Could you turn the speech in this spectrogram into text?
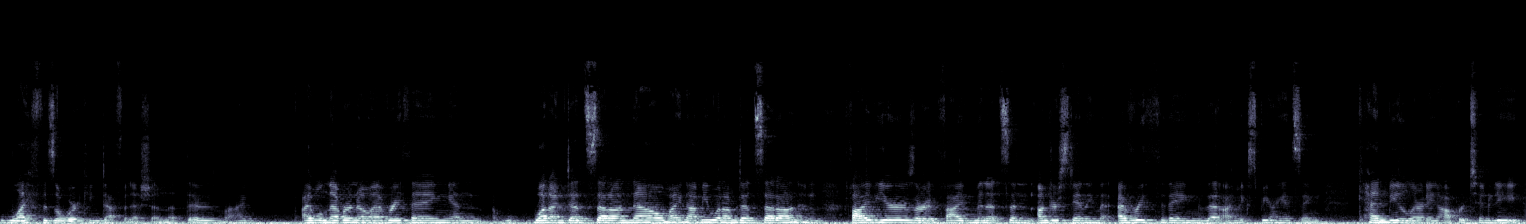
life is a working definition. That there, I, I will never know everything, and what I'm dead set on now might not be what I'm dead set on in five years or in five minutes. And understanding that everything that I'm experiencing can be a learning opportunity.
